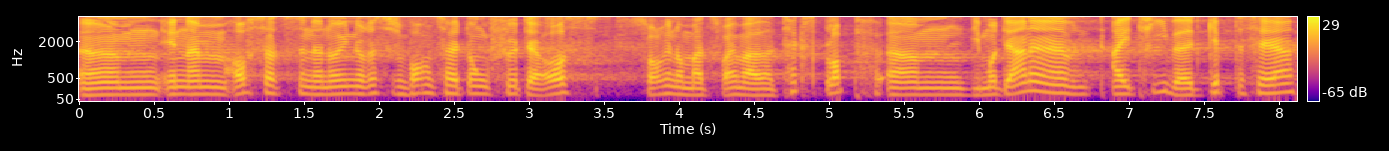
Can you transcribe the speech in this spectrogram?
Ähm, in einem Aufsatz in der Neuen Juristischen Wochenzeitung führt er aus, sorry nochmal zweimal Textblob, ähm, die moderne IT-Welt gibt es her,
